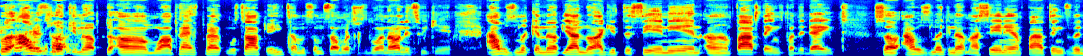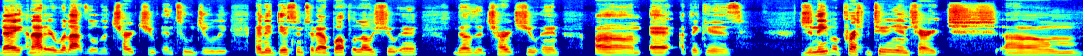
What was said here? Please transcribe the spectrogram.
look, I was looking up the um while Pastor Pat was talking, he told me some so much was going on this weekend. I was looking up, y'all know I get the CNN um five things for the day. So I was looking up my CNN five things of the day, and I didn't realize there was a church shooting too, Julie. In addition to that Buffalo shooting, there was a church shooting um at I think is Geneva Presbyterian Church. Um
